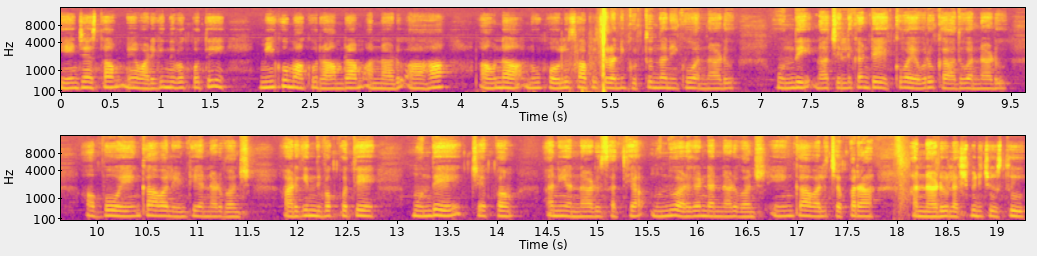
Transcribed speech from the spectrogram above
ఏం చేస్తాం? మేము అడిగింది ఇవ్వకపోతే మీకు మాకు రామ్ రామ్ అన్నాడు. ఆహా అవునా? నువ్వు పోలీస్ ఆఫీసర్ అని గుర్తుందా నీకు? అన్నాడు. ఉంది. నా చెల్లి కంటే ఎక్కువ ఎవరు కాదు అన్నాడు. అబ్బో ఏం కావాలి ఏంటి? అన్నాడు వంశ్ అడిగింది ఇవ్వకపోతే ముందే చెప్పాం. అని అన్నాడు సత్య. ముందు అడగండి అన్నాడు వంశ్. ఏం కావాలి చెప్పరా? అన్నాడు లక్ష్మిని చూస్తూ.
